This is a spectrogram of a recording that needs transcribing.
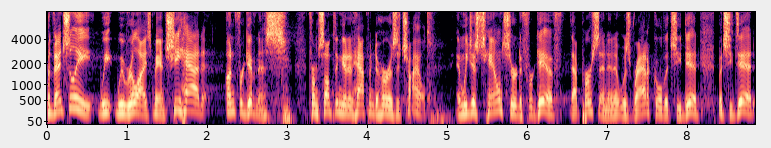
eventually we, we realized, man, she had unforgiveness from something that had happened to her as a child. And we just challenged her to forgive that person. And it was radical that she did, but she did.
